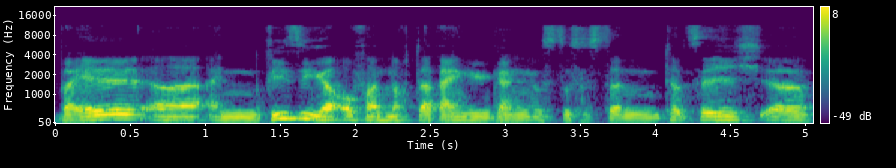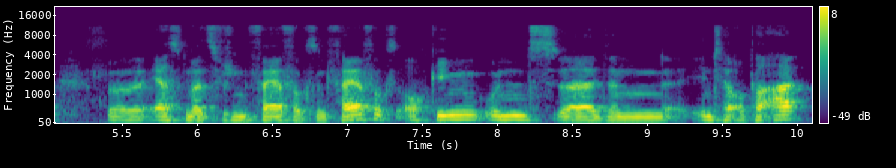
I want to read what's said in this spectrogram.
weil äh, ein riesiger Aufwand noch da reingegangen ist, dass es dann tatsächlich äh, äh, erstmal zwischen Firefox und Firefox auch ging und äh, dann interopera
